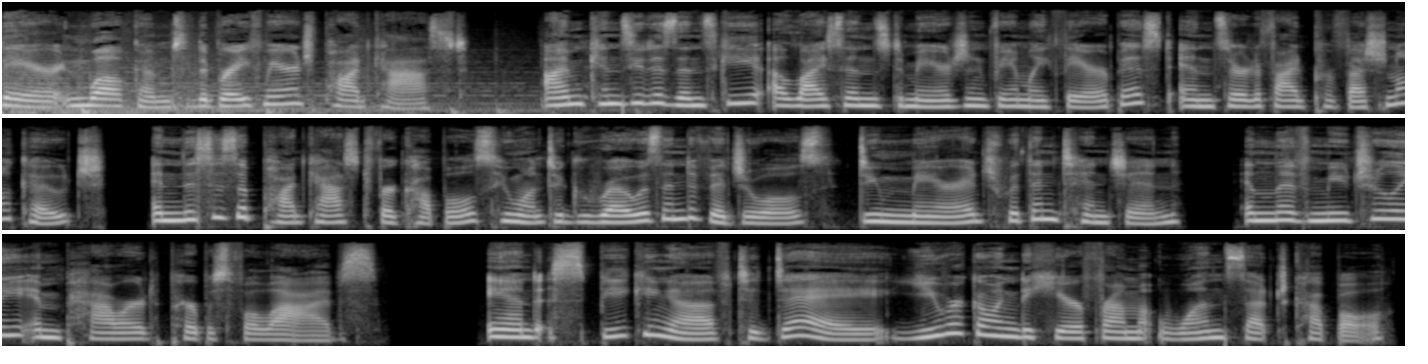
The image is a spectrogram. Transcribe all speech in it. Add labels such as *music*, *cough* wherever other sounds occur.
There, and welcome to the Brave Marriage Podcast. I'm Kinsey Dazinski, a licensed marriage and family therapist and certified professional coach, and this is a podcast for couples who want to grow as individuals, do marriage with intention, and live mutually empowered, purposeful lives. And speaking of today, you are going to hear from one such couple.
